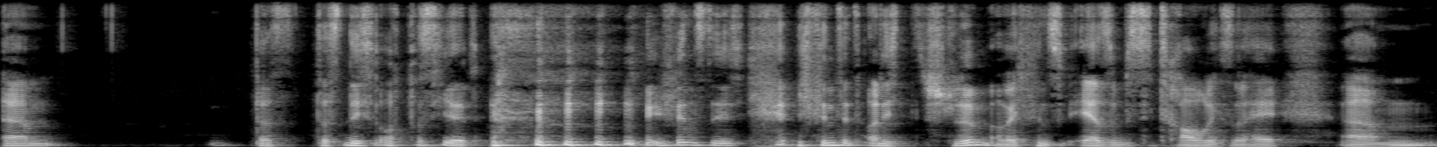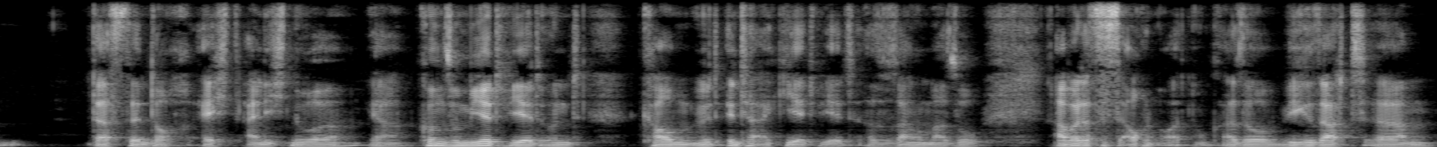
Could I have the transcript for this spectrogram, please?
Ähm, dass das nicht so oft passiert. ich finde es nicht, ich finde es jetzt auch nicht schlimm, aber ich finde es eher so ein bisschen traurig, so hey, ähm, dass denn doch echt eigentlich nur ja konsumiert wird und kaum mit interagiert wird. Also sagen wir mal so. Aber das ist auch in Ordnung. Also wie gesagt, ähm,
